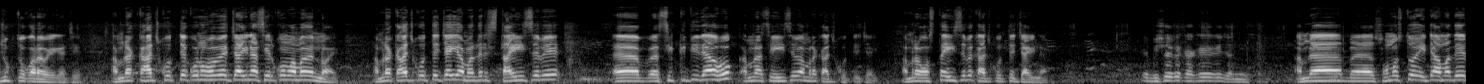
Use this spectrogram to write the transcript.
যুক্ত করা হয়ে গেছে। আমরা কাজ করতে কোনোভাবে চাই না সেরকম আমাদের নয়। আমরা কাজ করতে চাই আমাদের স্থায়ী হিসেবে স্বীকৃতি দেওয়া হোক আমরা সেই হিসেবে আমরা কাজ করতে চাই। আমরা অস্থায়ী হিসেবে কাজ করতে চাই না। এই বিষয়টা কাকে কাকে জানিয়েছেন? আমরা সমস্ত এটা আমাদের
